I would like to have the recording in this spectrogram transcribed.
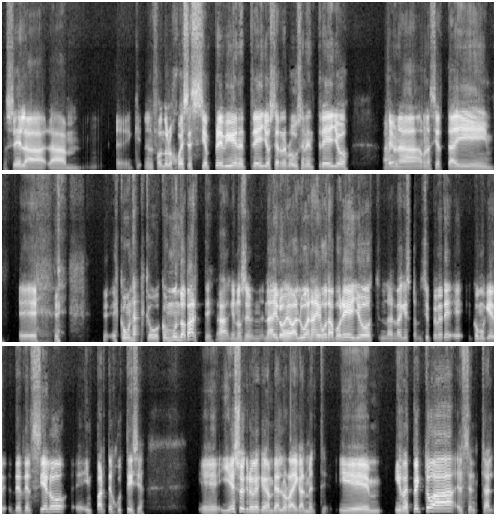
no sé, la, eh, en el fondo los jueces siempre viven entre ellos, se reproducen entre ellos, hay una, cierta ahí, eh, es como, un mundo aparte, ¿ah? que no se, nadie los evalúa, nadie vota por ellos, la verdad que simplemente eh, como que desde el cielo imparten justicia. y eso creo que hay que cambiarlo radicalmente. Y, respecto a el central,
